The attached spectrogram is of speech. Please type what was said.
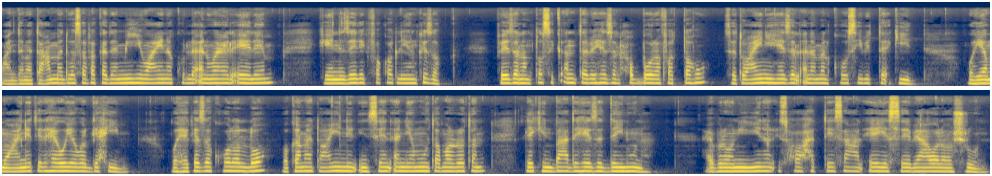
وعندما تعمد وسفك دمه وعين كل أنواع الآلام كان ذلك فقط لينقذك. فإذا لم تثق أنت بهذا الحب ورفضته ستعاني هذا الألم القاسي بالتأكيد وهي معاناة الهاوية والجحيم. وهكذا قال الله وكما تعين للإنسان أن يموت مرة لكن بعد هذا الدينونة. عبرانيين الإصحاح التاسع الآية السابعة والعشرون.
